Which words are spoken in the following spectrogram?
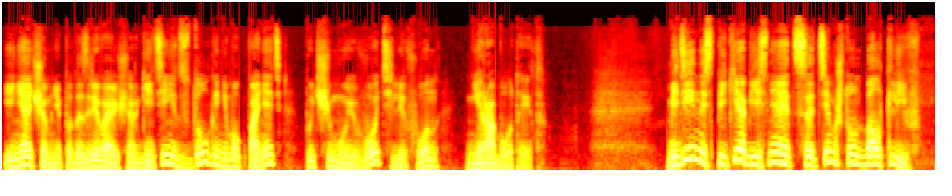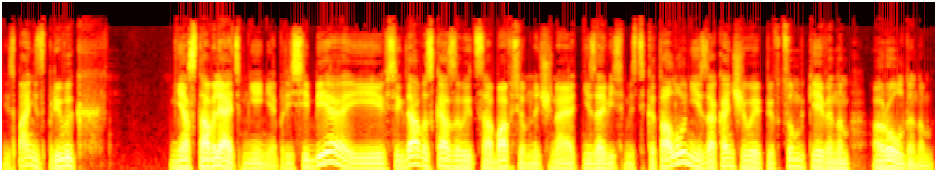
и ни о чем не подозревающий аргентинец долго не мог понять, почему его телефон не работает. Медийность Пике объясняется тем, что он болтлив. Испанец привык не оставлять мнение при себе и всегда высказывается обо всем, начиная от независимости Каталонии и заканчивая певцом Кевином Ролденом.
